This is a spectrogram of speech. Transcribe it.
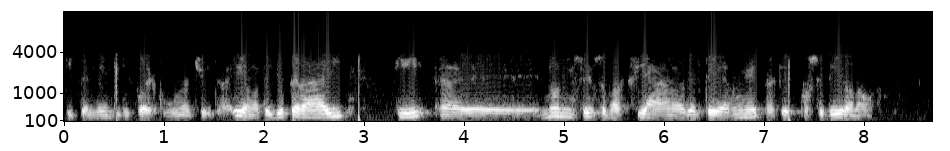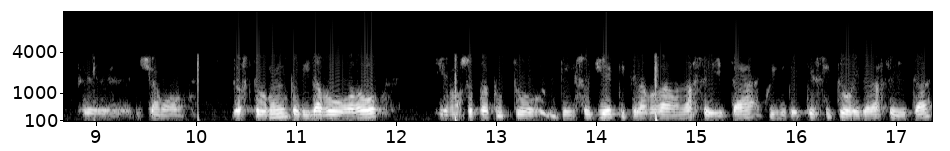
dipendenti di qualcuno, eccetera. Erano degli operai che eh, non in senso marziano del termine, perché possedevano eh, diciamo, lo strumento di lavoro erano soprattutto dei soggetti che lavoravano la seta, quindi dei tessitori della seta,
